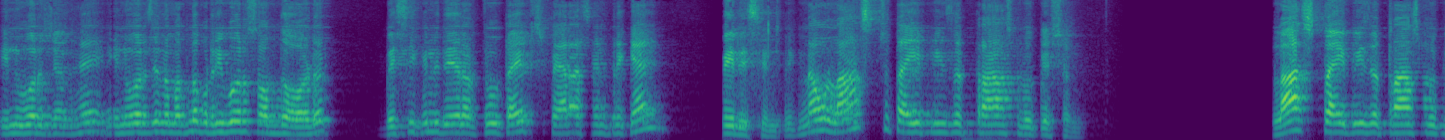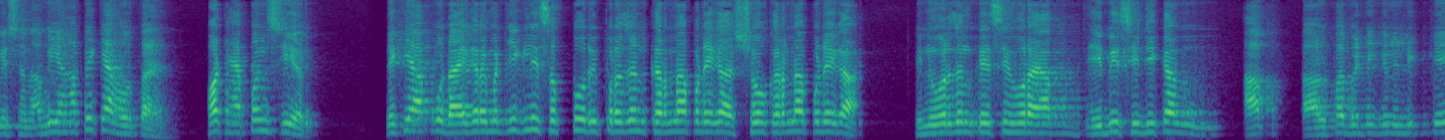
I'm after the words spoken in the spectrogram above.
इनवर्जन है। इनवर्जन मतलब reverse of the order basically there are two types paracentric and pericentric now last type is a translocation last type is a translocation अभी यहाँ पे क्या होता है? व्हाट हैपेंस हियर देखिए, आपको डायग्रामेटिकली सबको रिप्रेजेंट करना पड़ेगा शो करना पड़ेगा। इन्वर्जन कैसे हो रहा है? आप एबीसीडी का आप अल्फाबेटिकली लिख के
